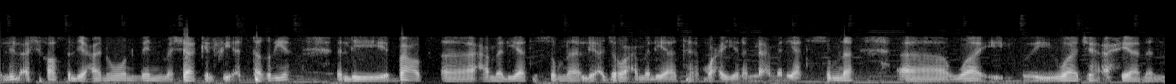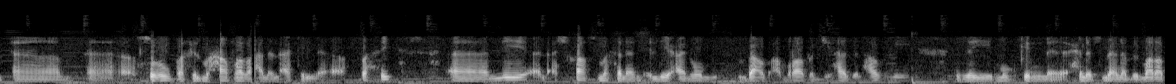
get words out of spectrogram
للأشخاص اللي يعانون من مشاكل في التغذية لبعض عمليات السمنة اللي اجروا عمليات معينة من عمليات السمنة ويواجه أحيانا صعوبة في المحافظة على الأكل الصحي للأشخاص مثلا اللي يعانون من بعض أمراض الجهاز الهضمي زي ممكن إحنا سمعنا بمرض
